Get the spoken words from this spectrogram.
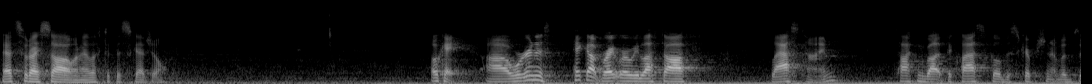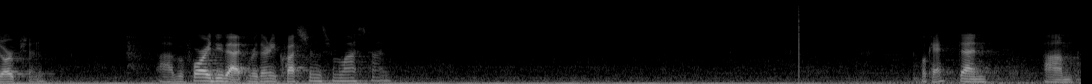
That's what I saw when I looked at the schedule. Okay, uh, we're going to pick up right where we left off last time, talking about the classical description of absorption. Uh, before I do that, were there any questions from last time? Okay, then um,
